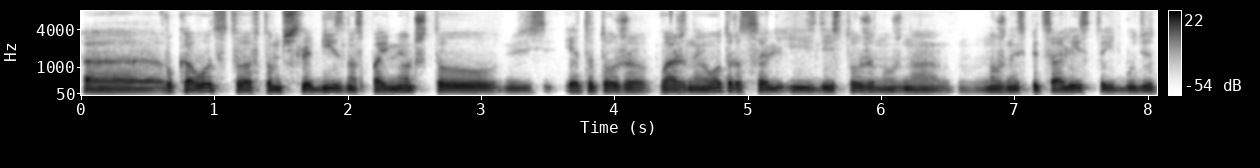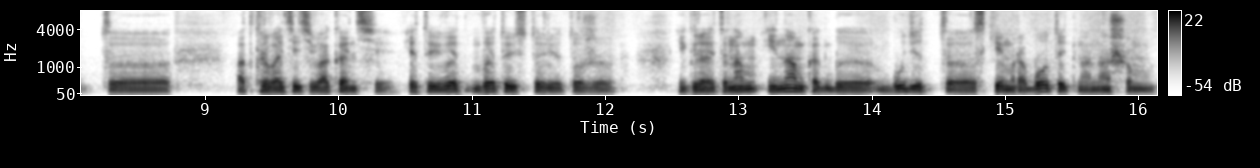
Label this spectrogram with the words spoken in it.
э, руководство, в том числе бизнес поймет, что это тоже важная отрасль, и здесь тоже нужно, нужны специалисты, и будет э, открывать эти вакансии. Это и в, в эту историю тоже играет. И нам, и нам как бы будет э, с кем работать на нашем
